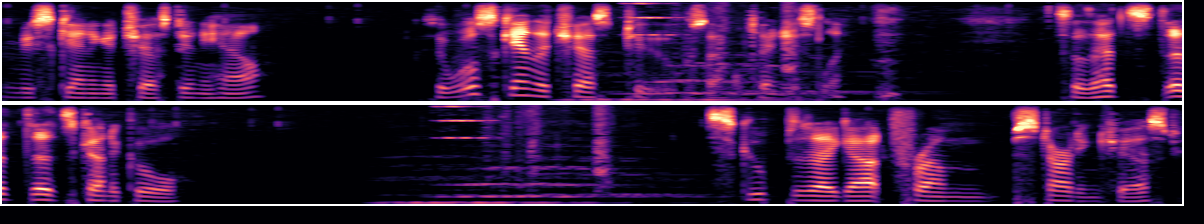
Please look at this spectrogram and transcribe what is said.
Gonna be scanning a chest anyhow. So we'll scan the chest too simultaneously. So that's that that's kind of cool. Scoop that I got from starting chest.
